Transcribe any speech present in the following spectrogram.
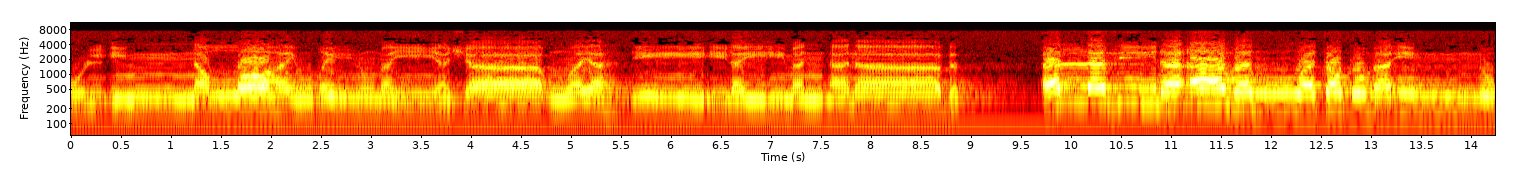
قل إن الله يضل من يشاء ويهدي إليه من أناب الذين آمنوا وتطمئن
